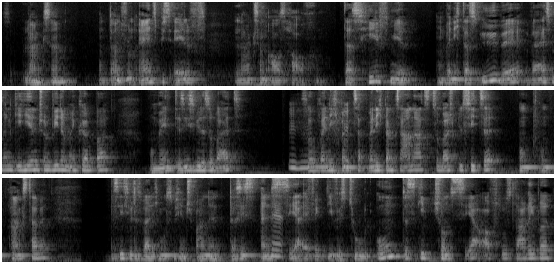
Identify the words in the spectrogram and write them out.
so langsam, und dann mhm. von eins bis elf langsam aushauchen. Das hilft mir. Und wenn ich das übe, weiß mein Gehirn schon wieder, mein Körper, Moment, es ist wieder soweit, Mhm. So, wenn ich, beim, wenn ich beim Zahnarzt zum Beispiel sitze und, und Angst habe, es ist wieder so weit, ich muss mich entspannen. Das ist ein ja. sehr effektives Tool und das gibt schon sehr Aufschluss darüber,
